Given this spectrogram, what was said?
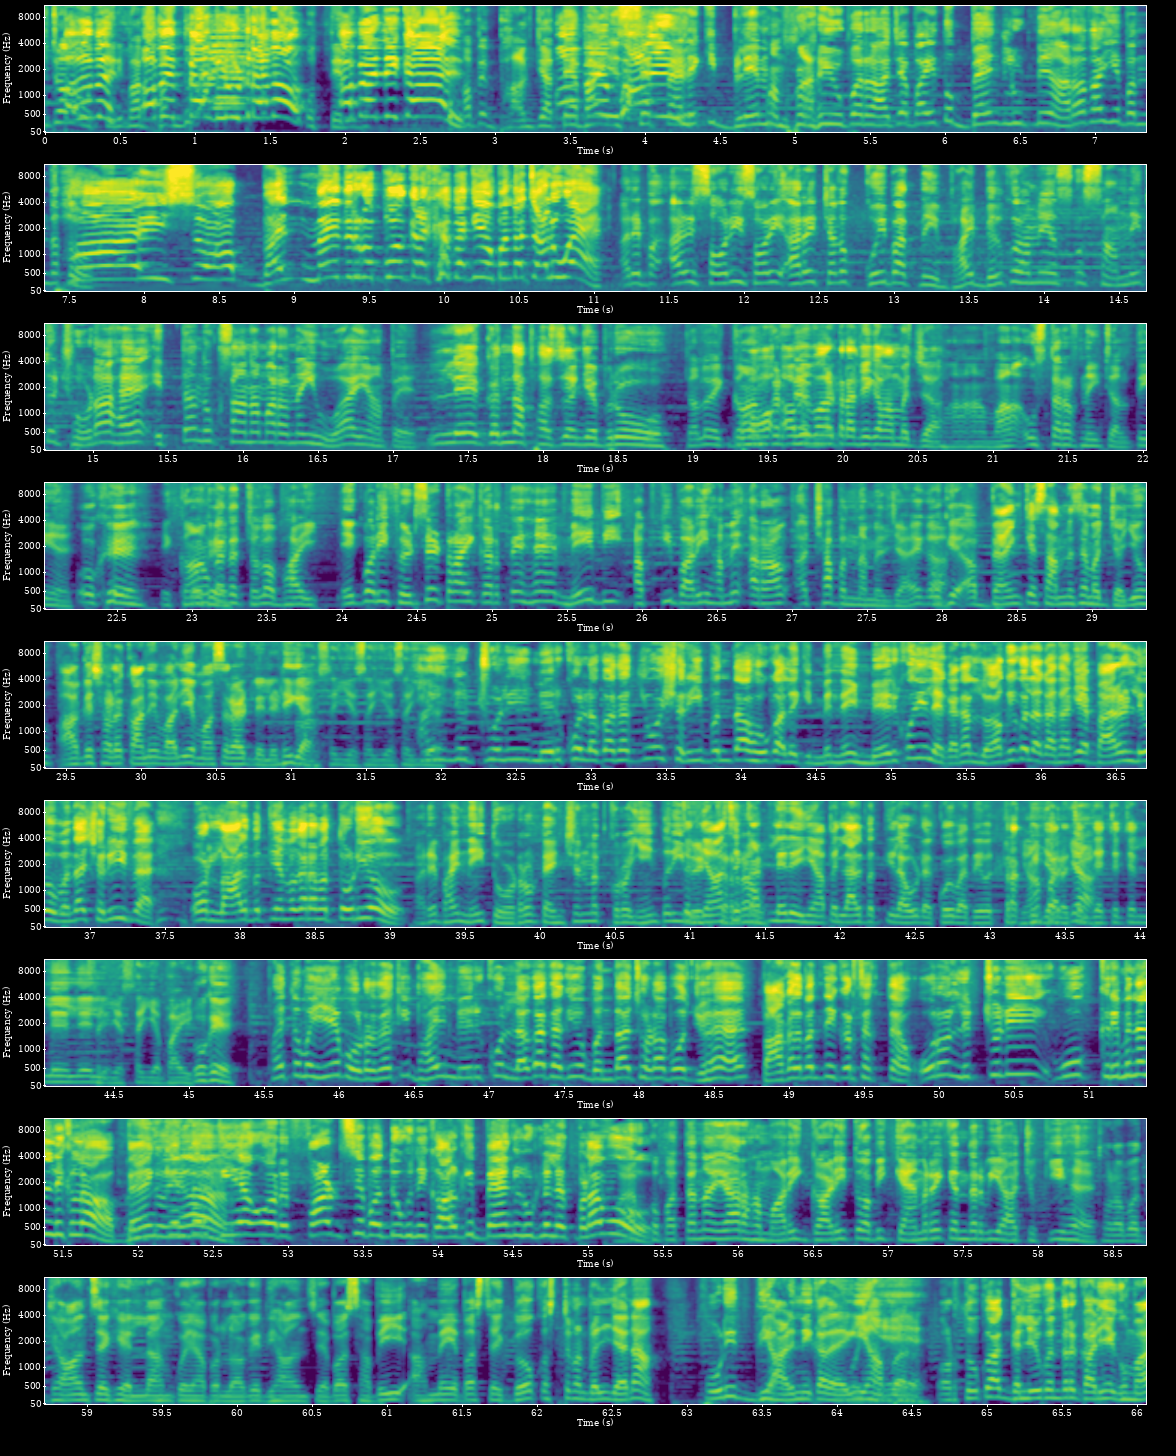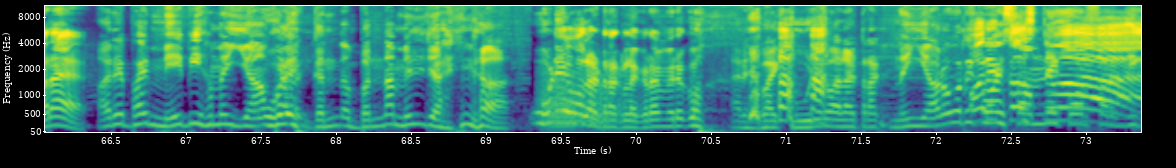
लूट रहे हो अबे निकाल। अबे भाग जाते हैं भाई। इससे पहले कि ब्लेम हमारे ऊपर आ जाए भाई तो बैंक लूटने आ रहा था ये बंदा तो। भाई साहब भाई मैं तेरे को बोल के रखा था कि वो बंदा चालू है। अरे अरे सॉरी सॉरी अरे चलो कोई बात नहीं। भाई बिल्कुल हमने उसको सामने ही तो छोड़ा है। इतना नुकसान हमारा नहीं हुआ है यहाँ पे। ले गंदा फंस जाएँगे ब्रो चलो एक काम करते हैं। वहाँ ट्रैफ़िक है मत जा। हाँ हाँ वहाँ उस तरफ़ नहीं चलती है। ओके। एक काम करते चलो भाई एक बार फिर से ट्राई करते हैं। मे बी अब की बारी हमें आराम अच्छा बंदा मिल जाएगा। ओके अब बैंक के सामने से मत जाइयो। आगे सड़क आने वाली है वहाँ से राइट ले ले ठीक है? हाँ, सही है सही है सही है। लिटरली मेरे को लगा था कि वो शरीफ बंदा होगा लेकिन नहीं मेरे को नहीं लगा था लॉगी को लगा था कि अपेरेंटली वो बंदा शरीफ है और लाल बत्तियाँ वगैरह मत तोड़ियो। अरे भाई नहीं तोड़ रहा हूँ टेंशन मत करो यहीं पर ही तो यहाँ से कट ले ले यहाँ पे लाल बत्ती लाउड है कोई बात नहीं वो ट्रक भी जा रहा है चल ले ले सही है सही है भाई। ओके भाई तो मैं ये बोल रहा था कि भाई मेरे को लगा था कि वो बंदा थोड़ा बहुत जो है पागलबंदी कर सकता है और लिटरली वो क्रिमिनल निकला बैंक तो के अंदर गया और फट से बंदूक निकाल के बैंक लूटने लग पड़ा वो। आपको पता ना यार हमारी गाड़ी तो अभी कैमरे के अंदर भी आ चुकी है। थोड़ा बहुत ध्यान से खेलना हमको यहाँ पर लॉगे ध्यान से बस अभी हमें बस एक दो कस्टमर मिल जाए ना पूरी दिहाड़ी निकल आएगी यहाँ पर। और तू का गलियों के अंदर गाड़ियाँ घुमा रहा है? अरे भाई मे भी हमें यहाँ पर बंदा मिल जाएगा। कूड़े वाला ट्रक लग रहा है मेरे को। अरे भाई कूड़े वाला ट्रक नहीं यार और सामने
